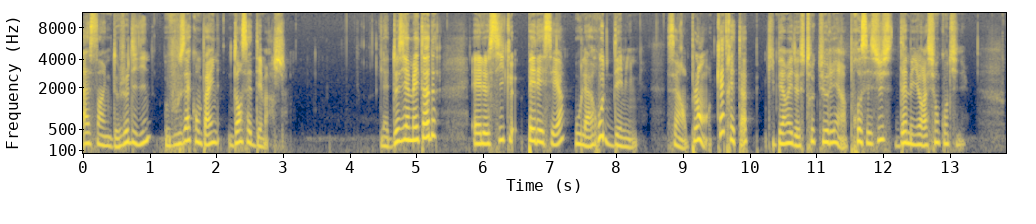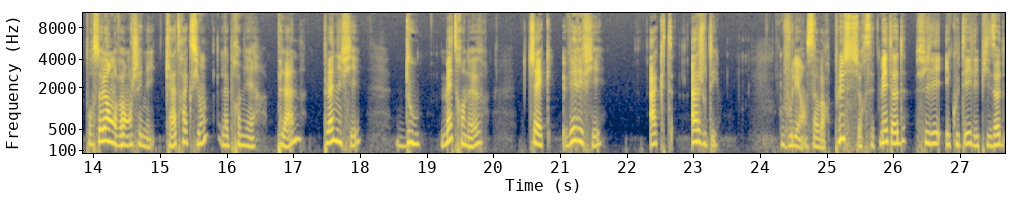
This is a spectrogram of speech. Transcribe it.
à 5 de Jeudi vous accompagnent dans cette démarche. La deuxième méthode est le cycle PDCA ou la route Deming. C'est un plan en quatre étapes qui permet de structurer un processus d'amélioration continue. Pour cela, on va enchaîner quatre actions. La première, plan, planifier, do, mettre en œuvre, check, vérifier, acte, ajouter. Vous voulez en savoir plus sur cette méthode Filez écouter l'épisode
